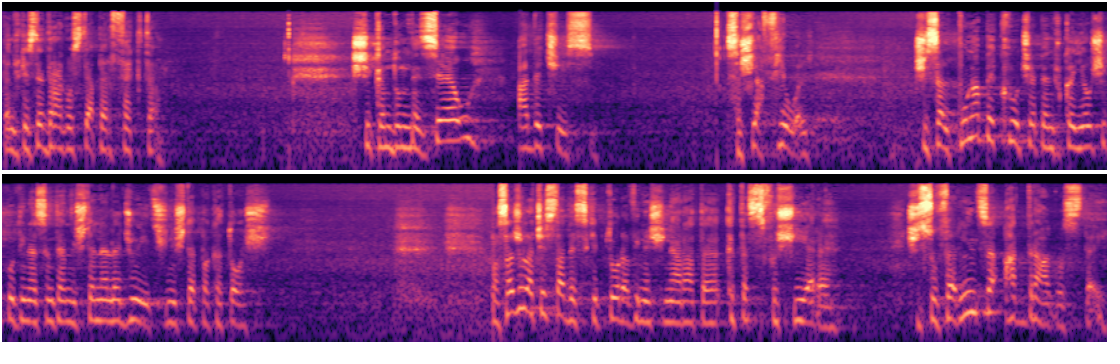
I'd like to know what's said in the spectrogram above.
pentru că este dragostea perfectă. Și când Dumnezeu a decis să-și ia Fiul și să-L pună pe cruce pentru că eu și cu tine suntem niște nelegiuiți și niște păcătoși, Pasajul acesta de Scriptură vine și ne arată câtă sfâșiere și suferință a dragostei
